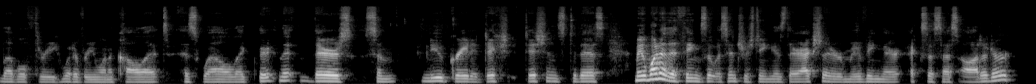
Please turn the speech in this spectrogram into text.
level three, whatever you want to call it, as well. Like there, there's some new great additions to this. I mean, one of the things that was interesting is they're actually removing their XSS auditor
